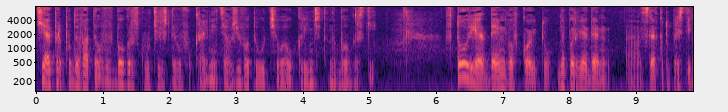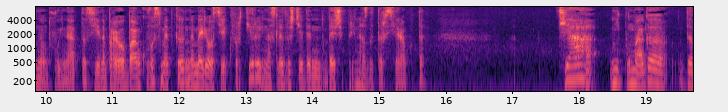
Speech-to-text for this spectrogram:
Тя е преподавател в българско училище в Украина и цял живот е учила украинчета на български. Втория ден, в който, на първия ден след като пристигна от войната, си е направила банкова сметка, намерила си е квартира и на следващия ден беше при нас да търси работа. Тя ни помага да,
